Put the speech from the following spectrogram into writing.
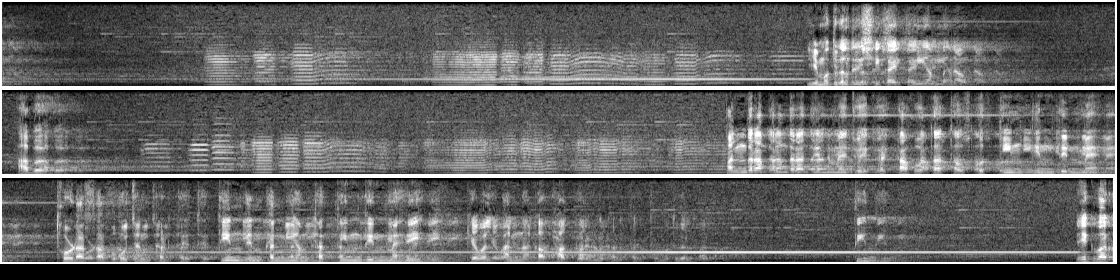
ये मुदगल ऋषि का एक नियम बना हुआ। अब पंद्रह पंद्रह दिन में जो इकट्ठा होता था, उसको तीन तीन दिन में थोड़ा सा भोजन करते थे। तीन दिन का नियम था, तीन दिन में ही केवल अन्न का भाग ग्रहण करते थे मुदगल बाबा तीन दिन। एक बार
